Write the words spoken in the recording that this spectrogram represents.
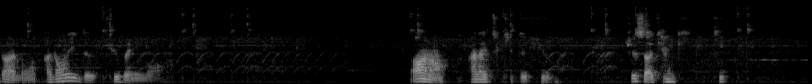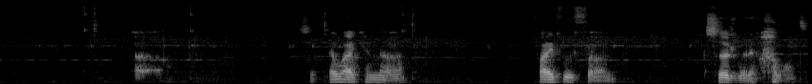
Do I don't I don't need the cube anymore. Oh no, I like to keep the cube. Just so I can keep uh, so that way I can uh, fight with um, Surge whenever I want.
